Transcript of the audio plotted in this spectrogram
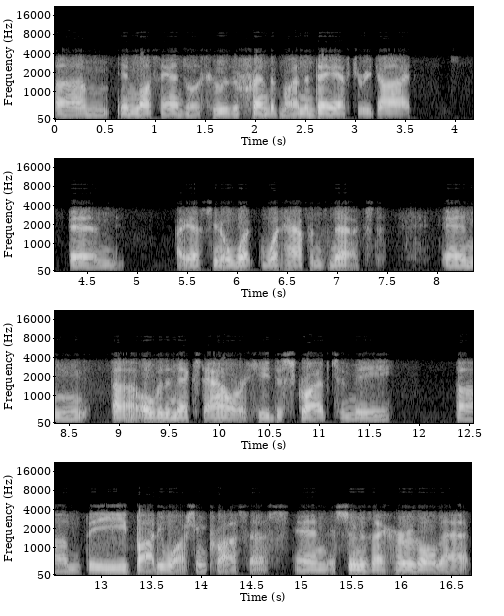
um, in Los Angeles who was a friend of mine the day after he died, and I asked, you know, what what happens next? And uh, over the next hour, he described to me um, the body washing process. And as soon as I heard all that,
